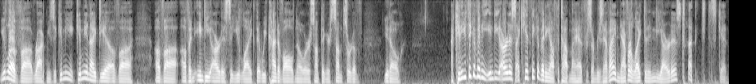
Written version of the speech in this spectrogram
you love uh, rock music. Give me give me an idea of uh of uh of an indie artist that you like that we kind of all know or something or some sort of you know uh, can you think of any indie artists? I can't think of any off the top of my head for some reason. Have I never liked an indie artist? Just kidding.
